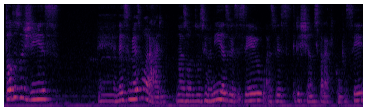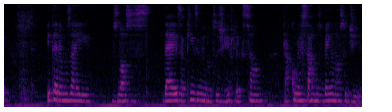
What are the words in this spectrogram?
Todos os dias é, nesse mesmo horário, nós vamos nos reunir, às vezes eu, às vezes Cristiano estará aqui com você e teremos aí os nossos 10 a 15 minutos de reflexão para começarmos bem o nosso dia.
